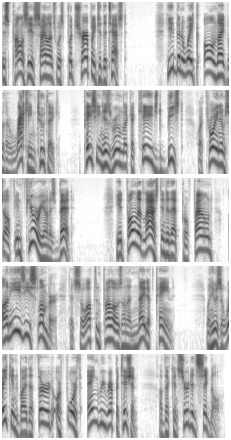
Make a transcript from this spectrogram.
this policy of silence was put sharply to the test. He had been awake all night with a racking toothache, pacing his room like a caged beast or throwing himself in fury on his bed. He had fallen at last into that profound, uneasy slumber that so often follows on a night of pain, when he was awakened by the third or fourth angry repetition of the concerted signal.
